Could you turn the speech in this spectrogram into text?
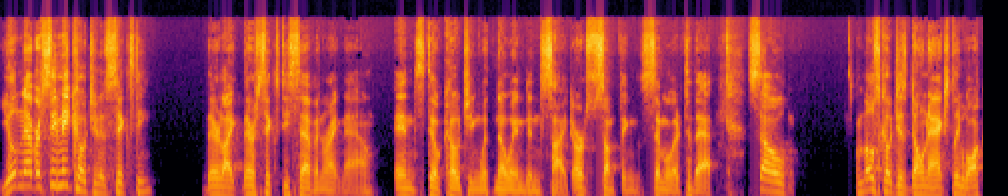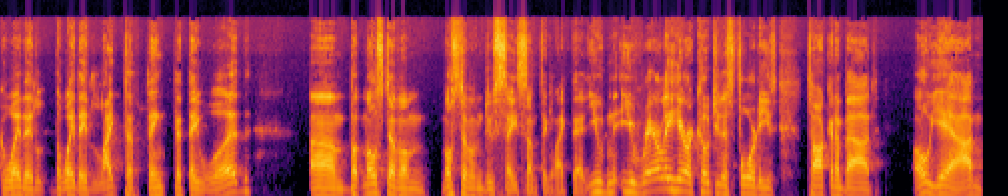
you'll never see me coaching at 60, they're like, they're 67 right now and still coaching with no end in sight or something similar to that. So most coaches don't actually walk away they, the way they'd like to think that they would. Um, but most of them, most of them do say something like that. You you rarely hear a coach in his 40s talking about, oh yeah, I'm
